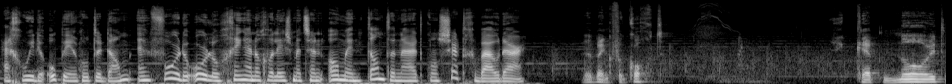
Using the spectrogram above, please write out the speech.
Hij groeide op in Rotterdam en voor de oorlog ging hij nog wel eens met zijn oom en tante naar het concertgebouw daar. Dat ben ik verkocht. Ik heb nooit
